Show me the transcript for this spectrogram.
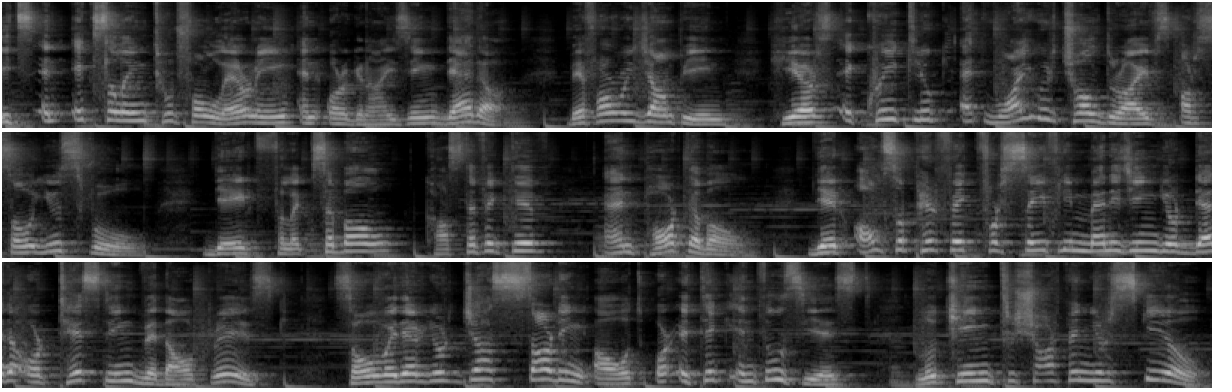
It's an excellent tool for learning and organizing data. Before we jump in, here's a quick look at why virtual drives are so useful. They're flexible, cost-effective, and portable. They're also perfect for safely managing your data or testing without risk. So whether you're just starting out or a tech enthusiast looking to sharpen your skill,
